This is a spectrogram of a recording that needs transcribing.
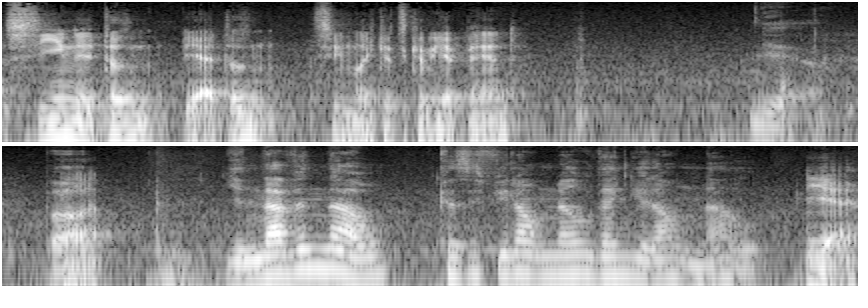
seen it doesn't yeah, it doesn't seem like it's going to get banned. Yeah, But but you never know. Because if you don't know, then you don't know. Yeah,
